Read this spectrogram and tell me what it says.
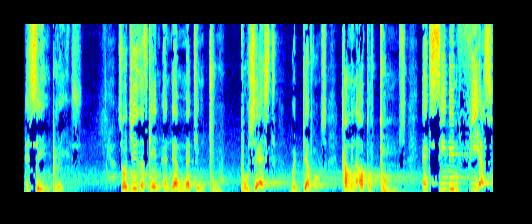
the same place. So Jesus came and then met him two possessed with devils coming out of tombs, exceeding fierce,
